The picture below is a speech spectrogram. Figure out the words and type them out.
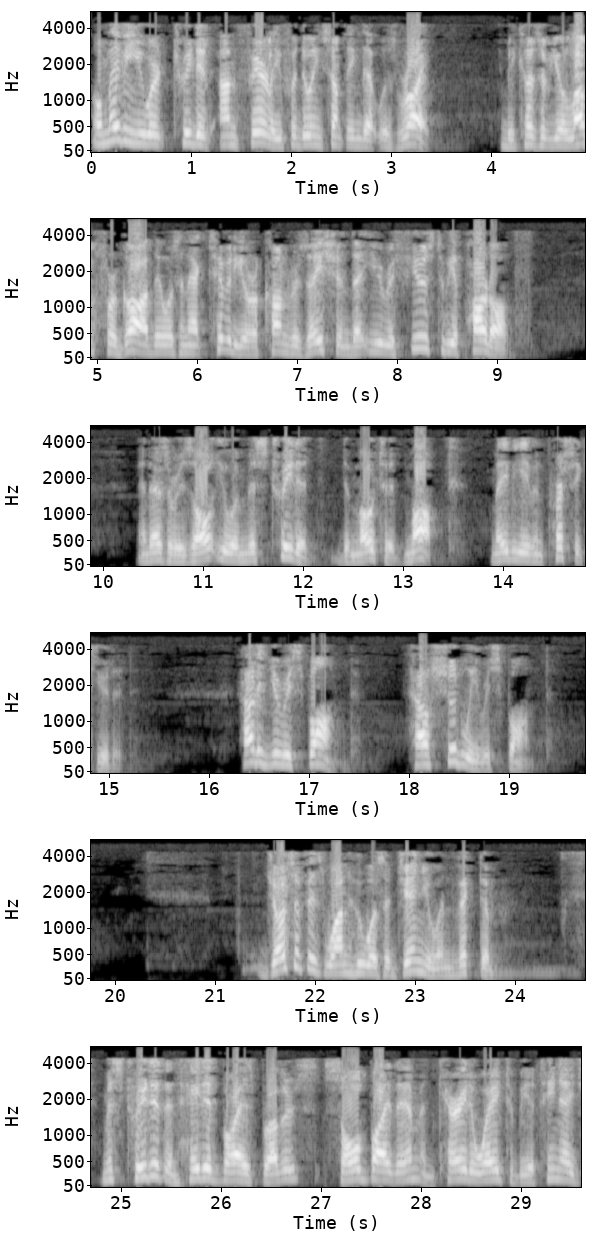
Or maybe you were treated unfairly for doing something that was right. Because of your love for God, there was an activity or a conversation that you refused to be a part of. And as a result, you were mistreated, demoted, mocked, maybe even persecuted. How did you respond? How should we respond? Joseph is one who was a genuine victim. Mistreated and hated by his brothers, sold by them and carried away to be a teenage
